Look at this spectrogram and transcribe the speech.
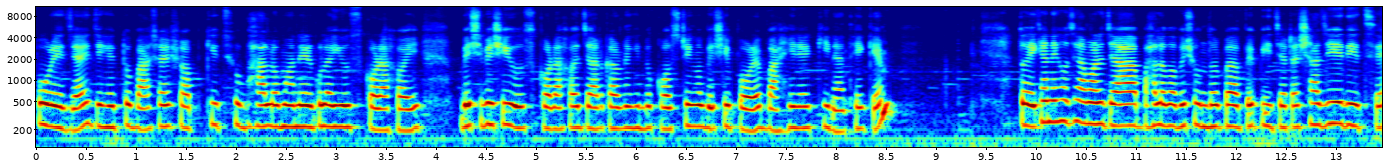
পড়ে যায়। যেহেতু বাসায় সব কিছু ভালো মানেরগুলো ইউজ করা হয়, বেশি বেশি ইউজ করা হয়, যার কারণে কিন্তু কস্টিংও বেশি পড়ে বাহিরের কিনা থেকে। তো এখানে হচ্ছে আমার যা ভালোভাবে সুন্দরভাবে পিৎজাটা সাজিয়ে দিয়েছে।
